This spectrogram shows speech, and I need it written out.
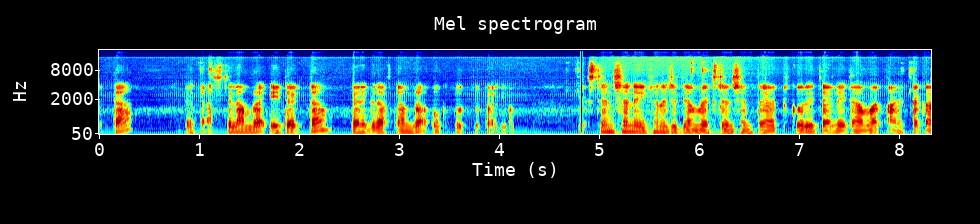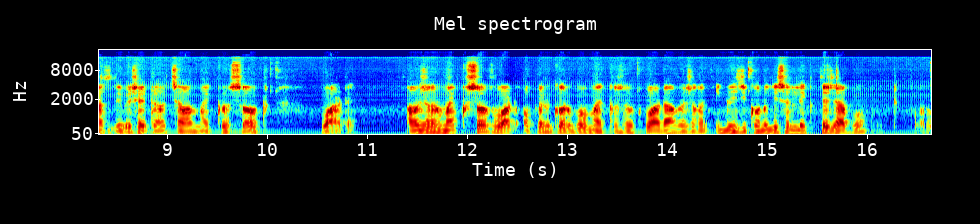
একটা কাজ তাহলে আমরা, এটা একটা প্যারাগ্রাফকে আমরা ওকে করতে পারলাম। এক্সটেনশানে এখানে যদি আমরা এক্সটেনশনটা অ্যাড করি, তাহলে এটা আমার আরেকটা কাজ দিবে, সেটা হচ্ছে আমার মাইক্রোসফট ওয়ার্ডে আমরা যখন মাইক্রোসফট ওয়ার্ড ওপেন করব মাইক্রোসফট ওয়ার্ডে আমরা যখন ইংরেজি কোনো কিছু লিখতে যাব, বড়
